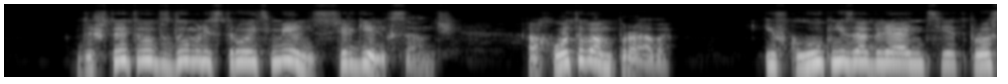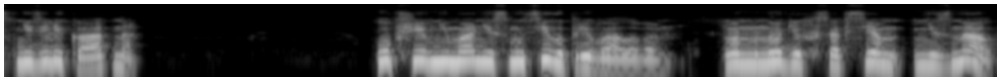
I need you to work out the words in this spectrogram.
— Да что это вы вздумали строить мельницу, Сергей Александрович? Охота вам право. И в клуб не загляньте, это просто неделикатно. Общее внимание смутило Привалова. Он многих совсем не знал,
